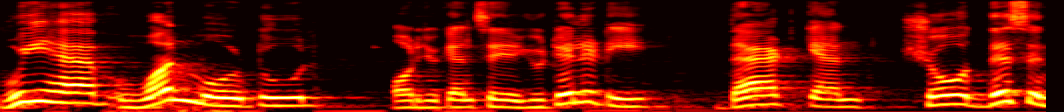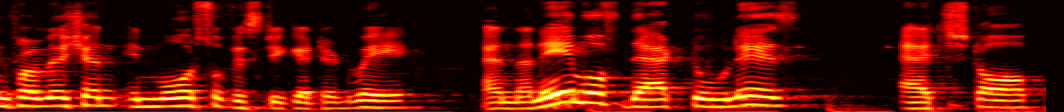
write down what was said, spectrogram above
We have one more tool or you can say utility that can show this information in more sophisticated way and the name of that tool is htop.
